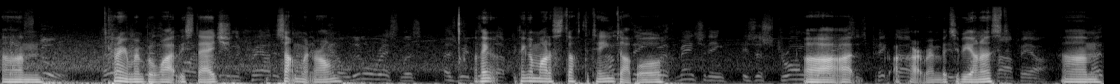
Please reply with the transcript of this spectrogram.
Um, can't even remember why at this stage. Something went wrong. I think I think I might have stuffed the teams up, or uh, I I can't remember to be honest. Um,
